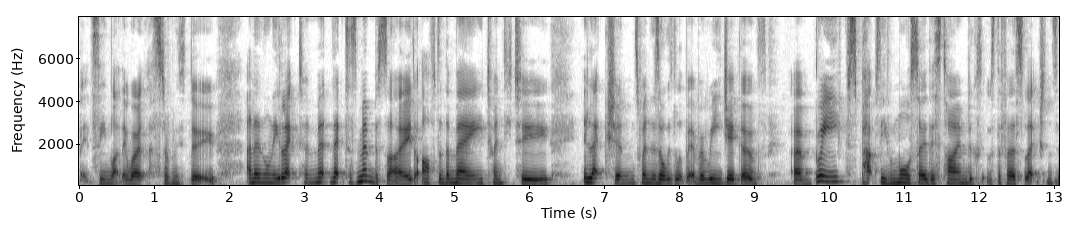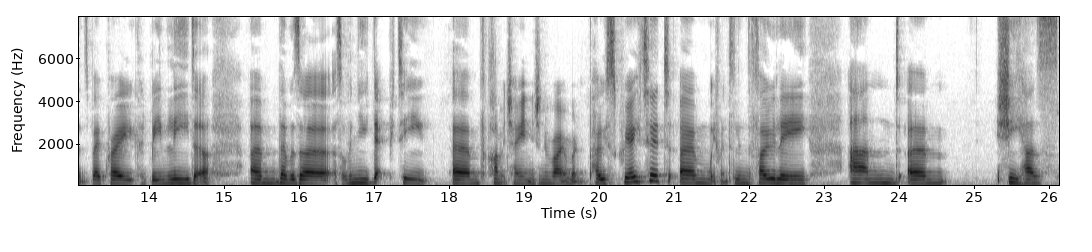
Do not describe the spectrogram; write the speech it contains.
it seemed like they were struggling to do. And then on the elector, electors member side, after the May 22 elections, when there's always a little bit of a rejig of um, briefs, perhaps even more so this time because it was the first election since Bev Craig had been leader. Um, there was a, a, sort of a new deputy um, for climate change and environment post created, um, which went to Linda Foley, and um, she has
